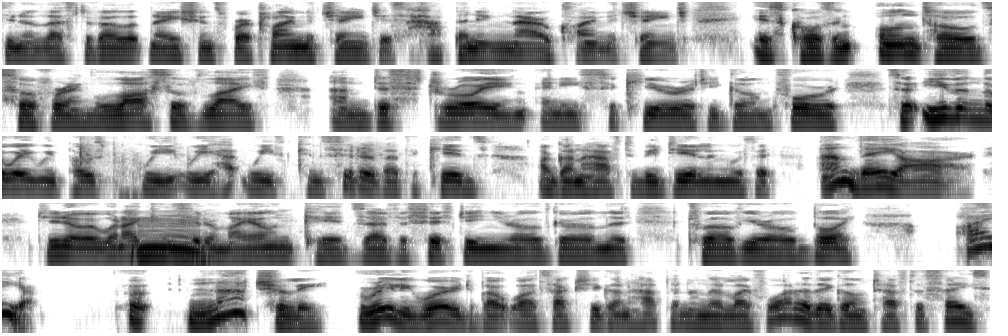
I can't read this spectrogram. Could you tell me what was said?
you know, less developed nations where climate change is happening now. Climate change is causing untold suffering, loss of life, and destroying any security going forward. So even the way we post, we we ha- we've considered that the kids are going to have to be dealing with it, and they are. Do you know? When I mm. consider my own kids, I have a 15 year old girl and a 12 year old boy. I uh, naturally really worried about what's actually going to happen in their life. What are they going to have to face?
